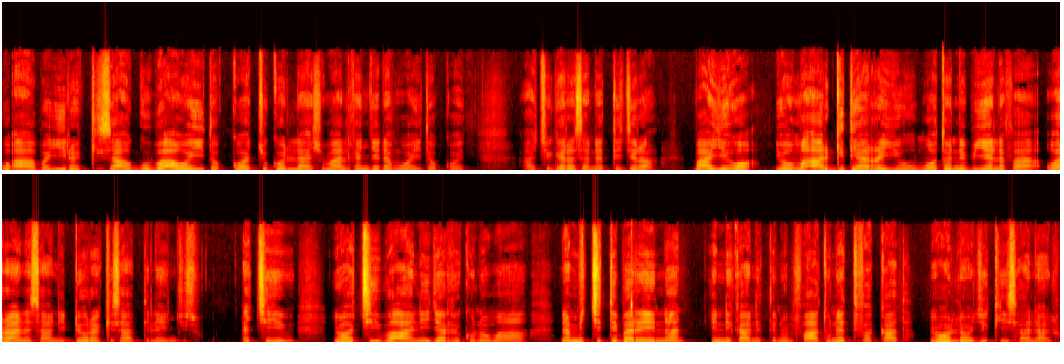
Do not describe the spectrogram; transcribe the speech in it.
bu'aa ba'ii rakkisaa gubaa wayii tokko achi gollaash maal kan jedhamu wayii tokko achi gara sanatti jira. Baay'ee ho'a. Yoo ma argite har'ayyuu mootonni biyya lafaa waraana isaanii iddoo rakkisaatti leenjisu. Yoo achii ba'anii jarri kunumaa namichitti bareennaan inni kaan ittiin ulfaatu natti fakkaata yoo loojikii isaa ilaalu.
